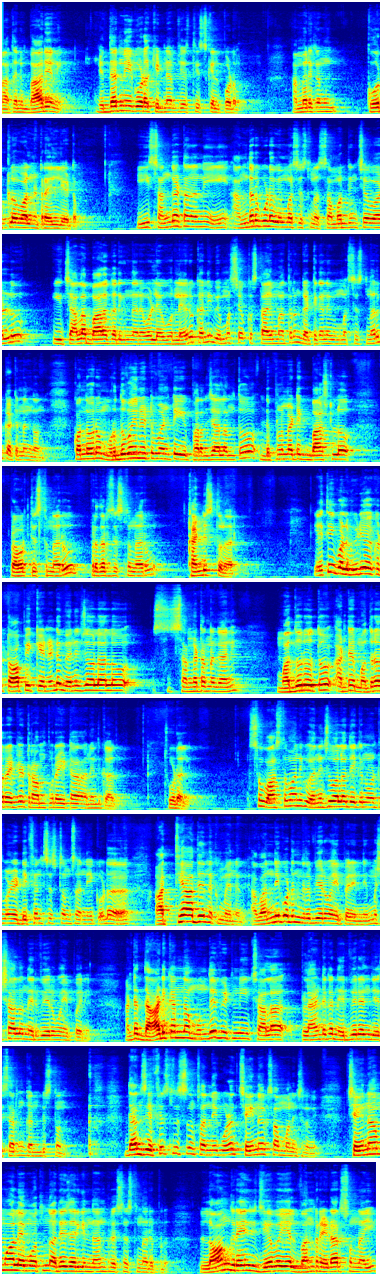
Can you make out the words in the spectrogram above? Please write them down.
అతని భార్యని ఇద్దరిని కూడా కిడ్నాప్ చేసి తీసుకెళ్ళిపోవడం అమెరికన్ కోర్టులో వాళ్ళని ట్రయల్ చేయటం. ఈ సంఘటనని అందరూ కూడా విమర్శిస్తున్నారు. సమర్థించే వాళ్ళు ఇది చాలా బాధ కలిగింది అనేవాళ్ళు ఎవరు లేరు కానీ విమర్శ యొక్క స్థాయి మాత్రం గట్టిగానే విమర్శిస్తున్నారు కఠినంగా ఉంది. కొందరు మృదువైనటువంటి పదజాలంతో డిప్లొమాటిక్ భాషలో ప్రవర్తిస్తున్నారు ప్రదర్శిస్తున్నారు. ఖండిస్తున్నారు. అయితే వాళ్ళ వీడియో యొక్క టాపిక్ ఏంటంటే వెనిజోలాలో సంఘటన కానీ మధురతో అంటే మధుర రైటా ట్రంప్ రైటా అనేది కాదు. చూడాలి. సో వాస్తవానికి వెనిజువాలా దగ్గర ఉన్నటువంటి డిఫెన్స్ సిస్టమ్స్ అన్నీ కూడా అత్యాధునికమైనవి. అవన్నీ కూడా నిర్వీర్యం అయిపోయినాయి. నిమిషాలు నిర్వీర్యం అయిపోయినాయి. అంటే దాడి కన్నా ముందే వీటిని చాలా ప్లాంట్గా నిర్వీర్యం చేశారని కనిపిస్తుంది. దాని డిఫెన్స్ సిస్టమ్స్ అన్నీ కూడా చైనాకు సంబంధించినవి. చైనా మాల్ ఏమవుతుందో అదే జరిగిందా అని ప్రశ్నిస్తున్నారు ఇప్పుడు. Long range JYL one radars ఉన్నాయి.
